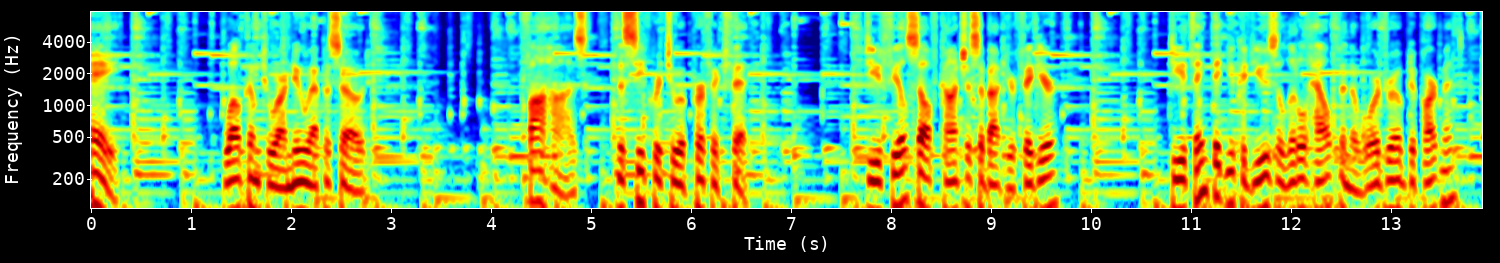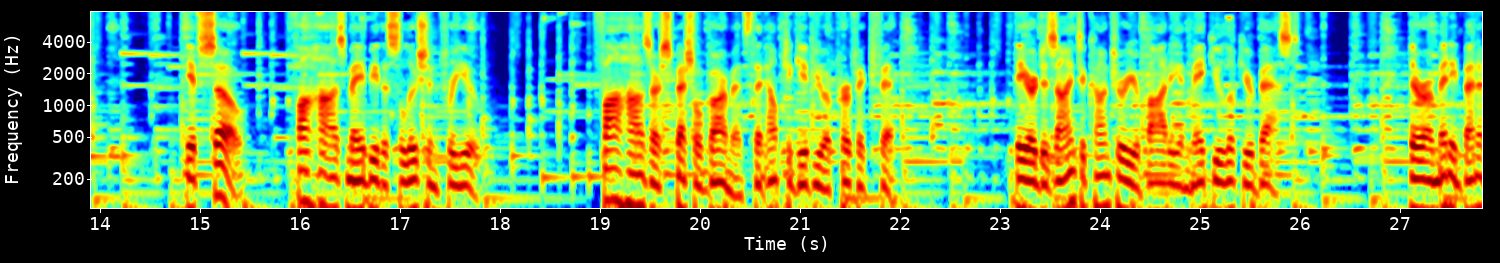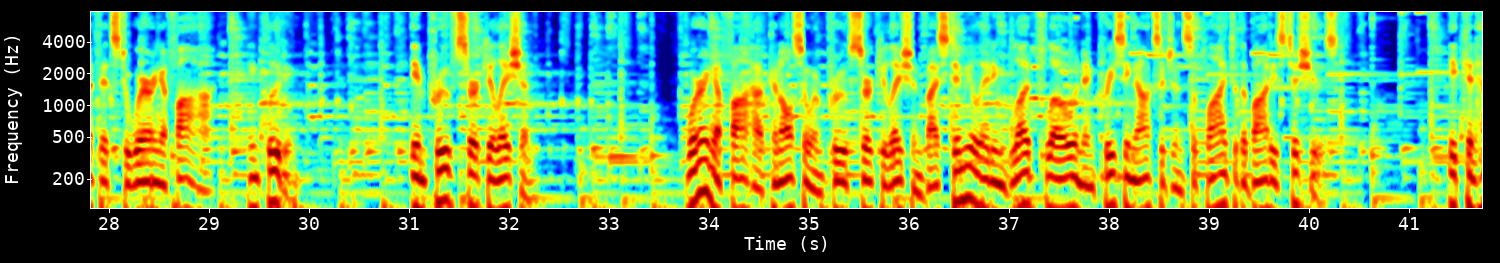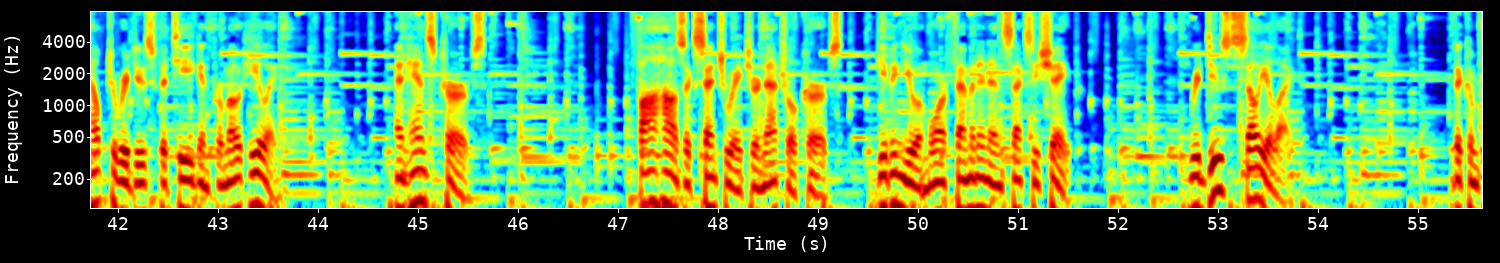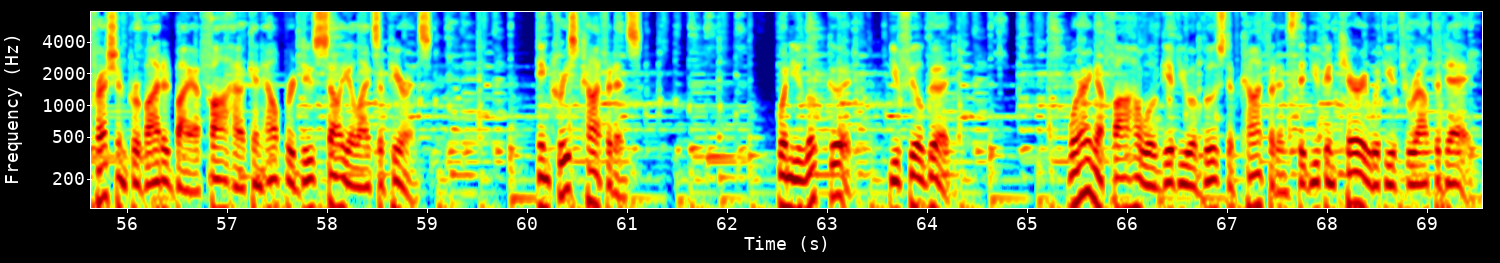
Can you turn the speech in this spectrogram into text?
Hey! Welcome to our new episode. Fajas, the secret to a perfect fit. Do you feel self conscious about your figure? Do you think that you could use a little help in the wardrobe department? If so, Fajas may be the solution for you. Fajas are special garments that help to give you a perfect fit. They are designed to contour your body and make you look your best. There are many benefits to wearing a faja, including improved circulation. Wearing a faja can also improve circulation by stimulating blood flow and increasing oxygen supply to the body's tissues. It can help to reduce fatigue and promote healing. Enhanced curves. Fajas accentuate your natural curves, giving you a more feminine and sexy shape. Reduced cellulite. The compression provided by a faja can help reduce cellulite's appearance. Increased confidence. When you look good, you feel good. Wearing a faja will give you a boost of confidence that you can carry with you throughout the day.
